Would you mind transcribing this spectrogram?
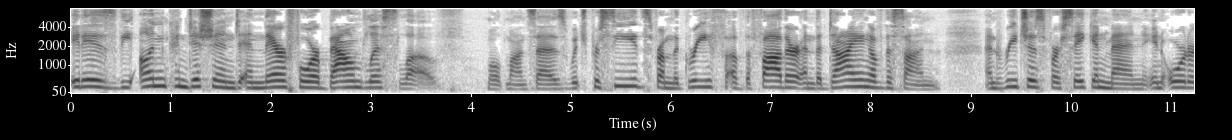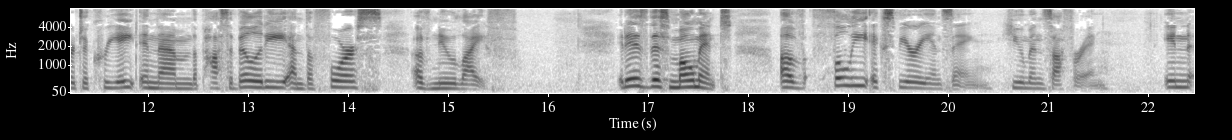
It is the unconditioned and therefore boundless love, Moltmann says, which proceeds from the grief of the Father and the dying of the Son, and reaches forsaken men in order to create in them the possibility and the force of new life. It is this moment of fully experiencing human suffering. In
